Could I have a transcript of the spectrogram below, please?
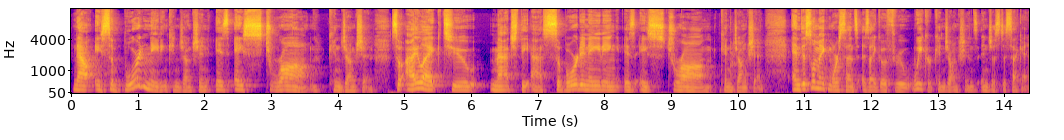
Now, a subordinating conjunction is a strong conjunction. So I like to match the S. Subordinating is a strong conjunction. And this will make more sense as I go through weaker conjunctions in just a second.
